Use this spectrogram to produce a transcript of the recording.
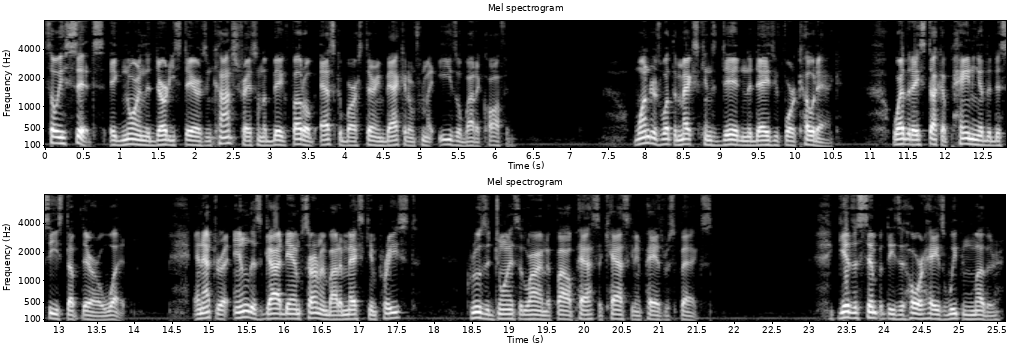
So he sits, ignoring the dirty stares, and concentrates on the big photo of Escobar staring back at him from an easel by the coffin. Wonders what the Mexicans did in the days before Kodak, whether they stuck a painting of the deceased up there or what. And after an endless goddamn sermon by the Mexican priest, Garuza joins the line to file past the casket and pay his respects gives his sympathies to Jorge's weeping mother,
